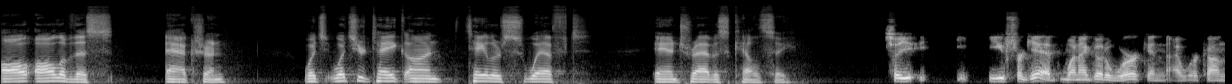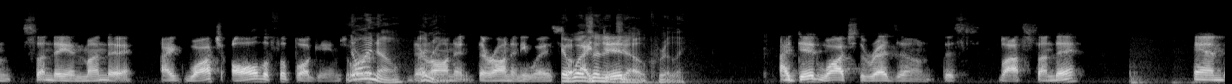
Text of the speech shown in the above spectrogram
all all of this action. What's what's your take on Taylor Swift and Travis Kelce? So you you forget when I go to work and I work on Sunday and Monday. I watch all the football games. No, I know. They're know. on it. They're on anyway. So it wasn't I a did, joke, really. I did watch the Red Zone this last Sunday, and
